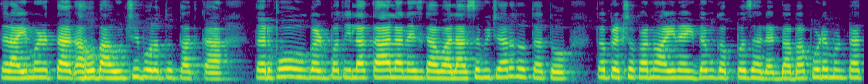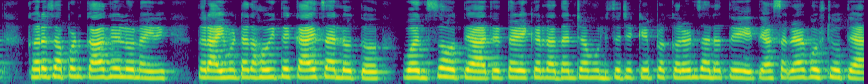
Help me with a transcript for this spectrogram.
तर आई म्हणतात अहो बाहूंशी बोलत होतात का? तर हो गणपतीला का आला नाहीस गावाला? असं विचारत होता तो. तर प्रेक्षकांनो आईने एकदम गप्प झाल्यात. बाबा पुढे म्हणतात खरंच आपण का गेलो नाही? तर आई म्हणतात अहो इथे काय चाललं होतं? वंस होत्या ते तळेकर दादांच्या मुलीचं जे काही प्रकरण झालं ते त्या सगळ्या गोष्टी होत्या.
